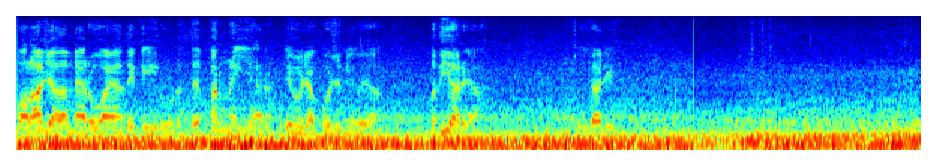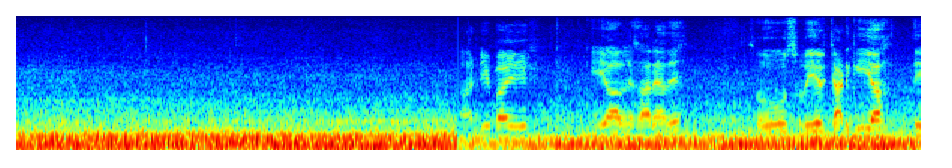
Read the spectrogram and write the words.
ਬਾਹਲਾ ਜ਼ਿਆਦਾ ਨੈਰੋ ਆ ਜਾਂਦੇ ਕਈ ਰੋਡ ਤੇ, ਪਰ ਨਹੀਂ ਯਾਰ, ਇਹੋ ਜਿਹਾ ਕੁਝ ਨਹੀਂ ਹੋਇਆ, ਵਧੀਆ ਰਿਹਾ। ਠੀਕ ਆ ਜੀ ਹਾਂਜੀ ਬਾਈ ਕੀ ਹਾਲ ਨੇ ਸਾਰਿਆਂ ਦੇ। ਸੋ ਸਵੇਰ ਚੜ ਗਈ ਆ ਤੇ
